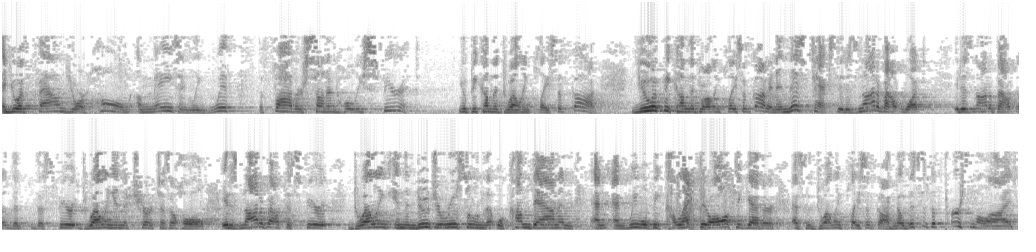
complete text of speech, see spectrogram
And you have found your home amazingly with the Father, Son, and Holy Spirit. You've become the dwelling place of God. You have become the dwelling place of God. And in this text, it is not about what it is not about the, the, the, Spirit dwelling in the church as a whole. It is not about the Spirit dwelling in the New Jerusalem that will come down and, and, and we will be collected all together as the dwelling place of God. No, this is a personalized,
